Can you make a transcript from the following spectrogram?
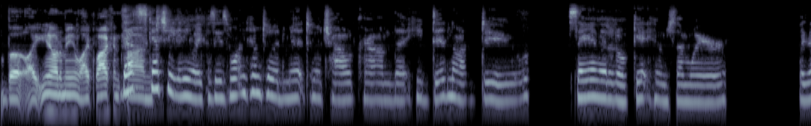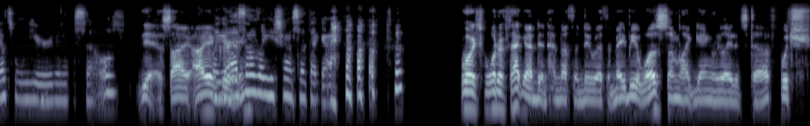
but like you know what I mean? Like why confine? That's sketchy anyway, because he's wanting him to admit to a child crime that he did not do, saying that it'll get him somewhere. Like that's weird in itself. Yes, I I Like agree. that sounds like he's trying to set that guy up. Well, it's- what if that guy didn't have nothing to do with it? Maybe it was some like gang related stuff, which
